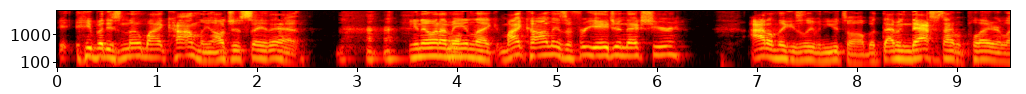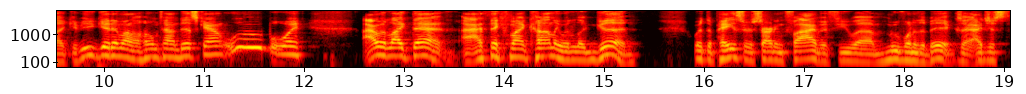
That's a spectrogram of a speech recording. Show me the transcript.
He, but he's no Mike Conley. I'll just say that. you know what I mean? Like Mike Conley is a free agent next year. I don't think he's leaving Utah, but I mean that's the type of player. Like if you get him on a hometown discount, woo boy, I would like that. I think Mike Conley would look good with the Pacers starting five if you uh, move one of the bigs. I, I just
